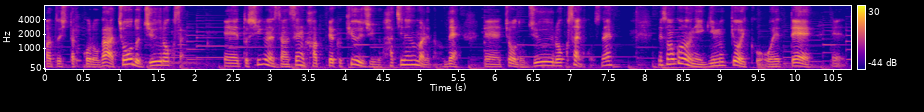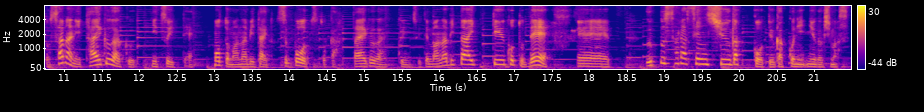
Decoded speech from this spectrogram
発した頃がちょうど16歳。え、ー、と、シグネスさん1898年生まれなので、えー、ちょうど16歳の頃ですね。でその頃に義務教育を終えて、えーと、さらに体育学についてもっと学びたいと、スポーツとか体育学について学びたいっていうことで、えー、ウプサラ専修学校っていう学校に入学します。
